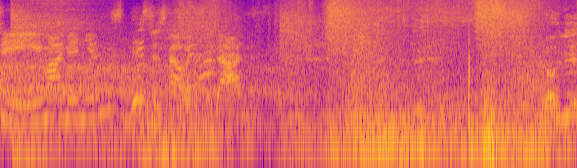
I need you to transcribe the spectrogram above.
See, my minions? This is how it's done. 여기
